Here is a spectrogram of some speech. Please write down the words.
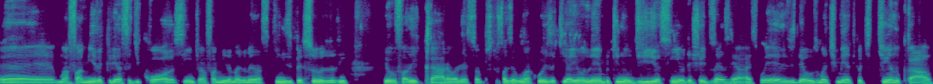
É, uma família, criança de cola, assim, tinha uma família mais ou menos 15 pessoas, assim eu falei, cara, olha só, preciso fazer alguma coisa aqui. Aí eu lembro que no dia, assim, eu deixei 200 reais com eles dei os mantimentos que eu tinha no carro.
